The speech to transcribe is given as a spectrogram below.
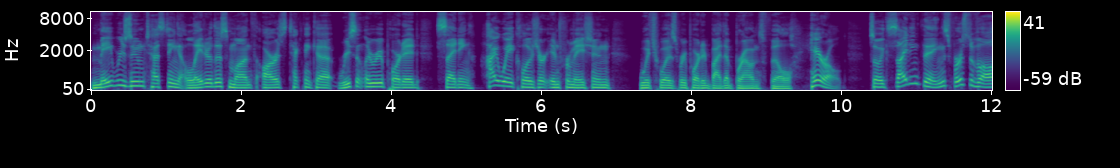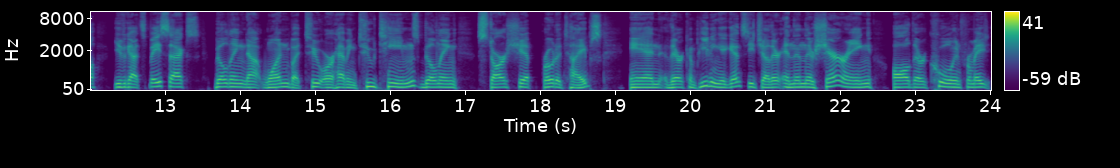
may resume testing later this month, Ars Technica recently reported, citing highway closure information, which was reported by the Brownsville Herald. So exciting things. First of all, you've got SpaceX building not one, but two, or having two teams building Starship prototypes, and they're competing against each other, and then they're sharing all their cool information.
